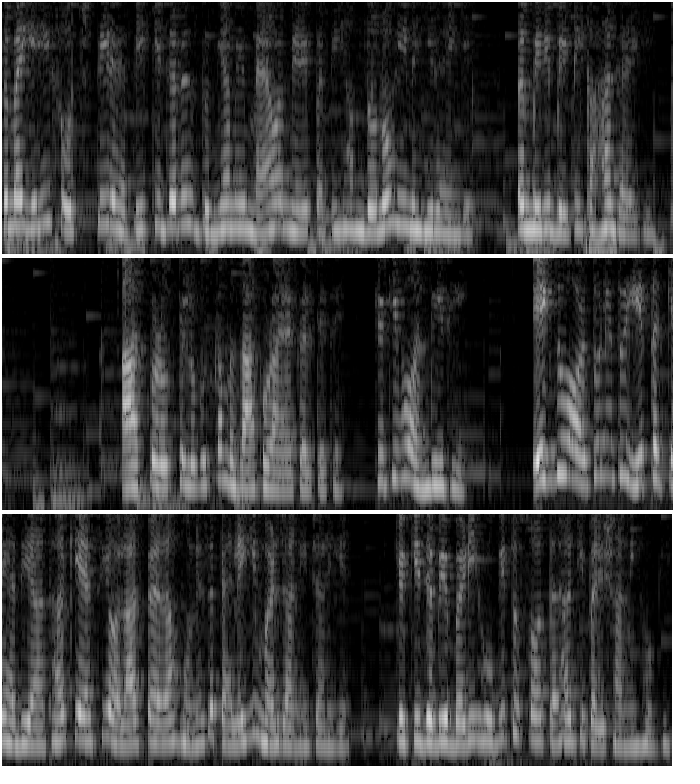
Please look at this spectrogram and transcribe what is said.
तो मैं यही सोचती रहती कि जब इस दुनिया में मैं और मेरे पति हम दोनों ही नहीं रहेंगे, तब मेरी बेटी कहाँ जाएगी? आस पड़ोस के लोग उसका मज़ाक उड़ाया करते थे, क्योंकि वो अंधी थी। एक दो औरतों ने तो ये तक कह दिया था कि ऐसी औलाद पैदा होने से पहले ही मर जानी चाहिए, क्योंकि जब ये बड़ी होगी तो सौ तरह की परेशानी होगी।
